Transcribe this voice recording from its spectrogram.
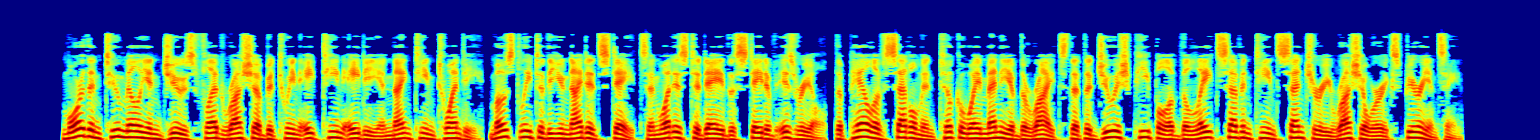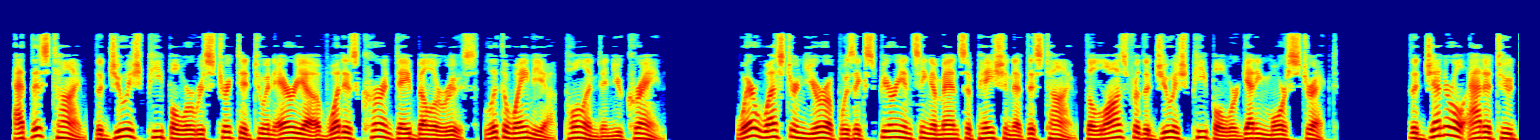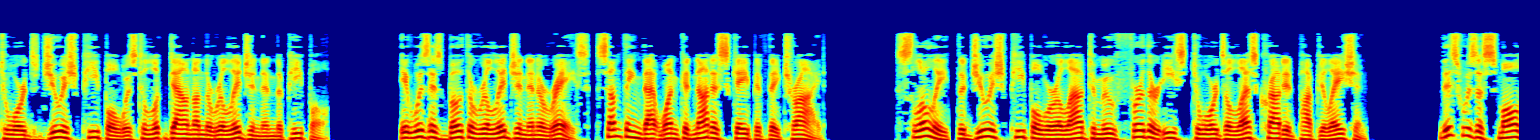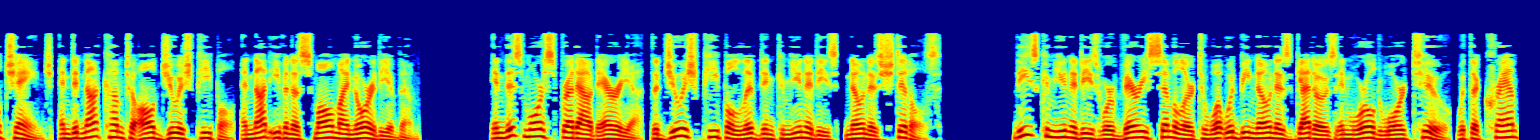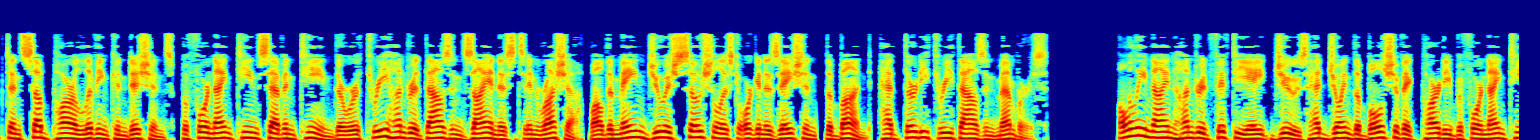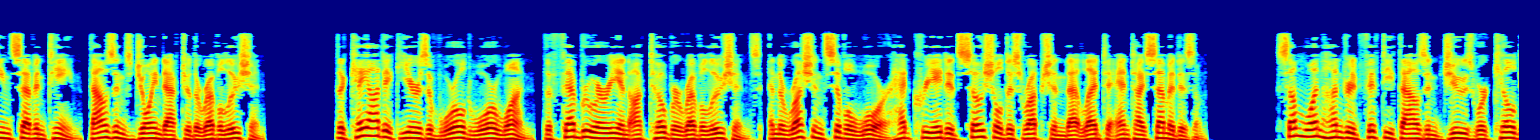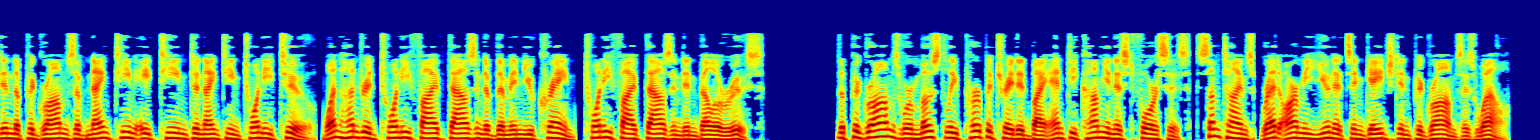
More than 2 million Jews fled Russia between 1880 and 1920, mostly to the United States and what is today the State of Israel. The Pale of Settlement took away many of the rights that the Jewish people of the late 17th century Russia were experiencing. At this time, the Jewish people were restricted to an area of what is current-day Belarus, Lithuania, Poland and Ukraine. Where Western Europe was experiencing emancipation at this time, the laws for the Jewish people were getting more strict. The general attitude towards Jewish people was to look down on the religion and the people. It was as both a religion and a race, something that one could not escape if they tried. Slowly, the Jewish people were allowed to move further east towards a less crowded population. This was a small change, and did not come to all Jewish people, and not even a small minority of them. In this more spread out area, the Jewish people lived in communities, known as shtetls. These communities were very similar to what would be known as ghettos in World War II, with the cramped and subpar living conditions. Before 1917, there were 300,000 Zionists in Russia, while the main Jewish socialist organization, the Bund, had 33,000 members. Only 958 Jews had joined the Bolshevik Party before 1917, thousands joined after the revolution. The chaotic years of World War I, the February and October revolutions, and the Russian Civil War had created social disruption that led to antisemitism. Some 150,000 Jews were killed in the pogroms of 1918–1922, 125,000 of them in Ukraine, 25,000 in Belarus. The pogroms were mostly perpetrated by anti-communist forces, sometimes, Red Army units engaged in pogroms as well.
